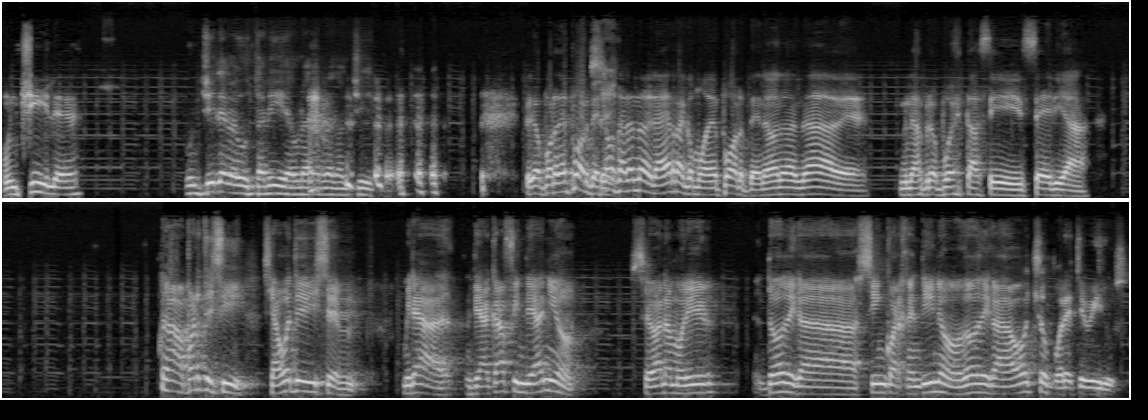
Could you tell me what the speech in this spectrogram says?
Un Chile, Un Chile me gustaría, una guerra con Chile. pero por deporte, Sí. estamos hablando de la guerra como deporte, no, no nada de una propuesta así seria. Aparte sí, si a vos te dicen, mirá, de acá a fin de año se van a morir dos de cada cinco argentinos o dos de cada ocho por este virus.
